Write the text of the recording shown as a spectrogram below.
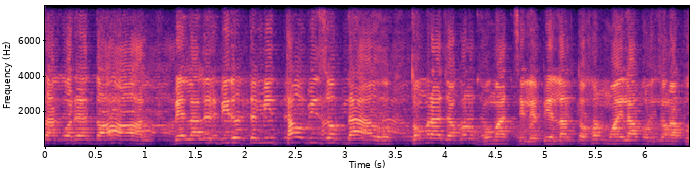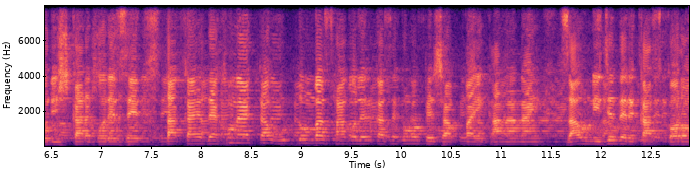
চাকরের দল, বেলালের বিরুদ্ধে মিথ্যা অভিযোগ দাও। তোমরা যখন ঘুমাচ্ছিলে, বেলাল তখন ময়লা আবর্জনা পরিষ্কার করেছে। তাকায় দেখো না একটা উর্দম বা ছাগলের কাছে কোনো পেশাব, পায়খানা নাই। যাও নিজেদের কাজ করো।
